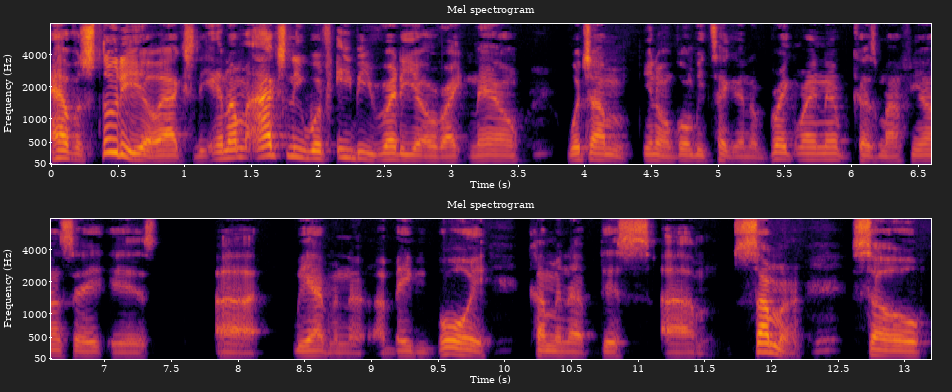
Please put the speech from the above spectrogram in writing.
have a studio actually, and I'm actually with EB Radio right now, which I'm you know going to be taking a break right now because my fiance is uh we having a, a baby boy coming up this um, summer, so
